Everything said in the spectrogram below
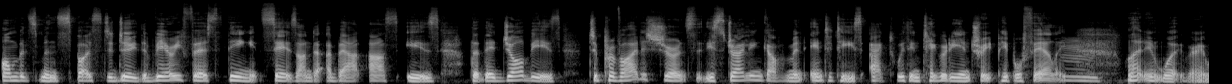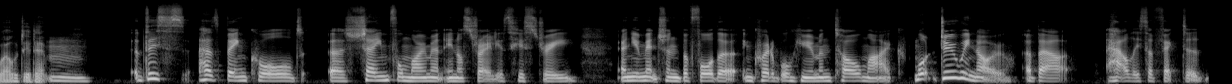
ombudsman's supposed to do, the very first thing it says under about us is that their job is to provide assurance that the Australian government entities act with integrity and treat people fairly. Mm. Well, that didn't work very well, did it? Mm. This has been called a shameful moment in Australia's history. And you mentioned before the incredible human toll, Mike. What do we know about how this affected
